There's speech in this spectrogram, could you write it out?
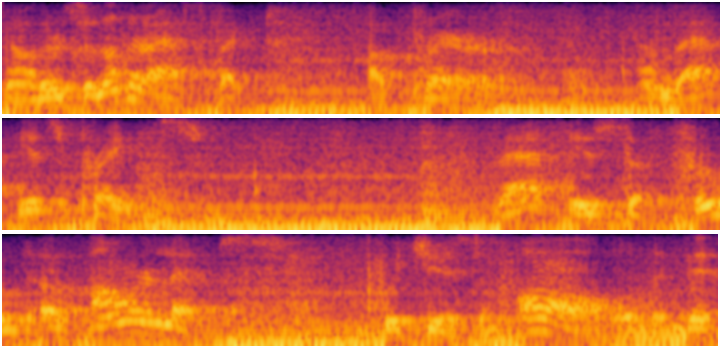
Now, there's another aspect of prayer, and that is praise. That is the fruit of our lips which is all that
